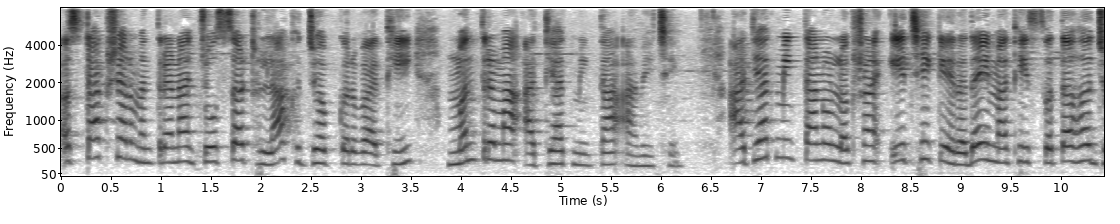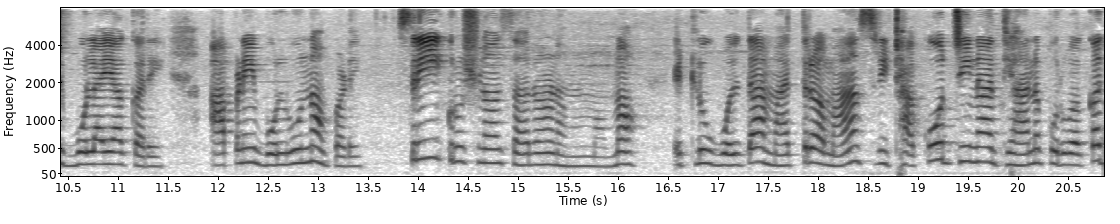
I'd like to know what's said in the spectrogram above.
અષ્ટાક્ષર મંત્રના ચોસઠ લાખ જપ કરવાથી મંત્રમાં આધ્યાત્મિકતા આવે છે. આધ્યાત્મિકતાનું લક્ષણ એ છે કે હૃદયમાંથી સ્વતઃ જ બોલાયા કરે. આપણે બોલવું ન પડે. શ્રી કૃષ્ણ શરણમ એટલું બોલતા માત્રમાં શ્રી ઠાકોરજીના ધ્યાનપૂર્વક જ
